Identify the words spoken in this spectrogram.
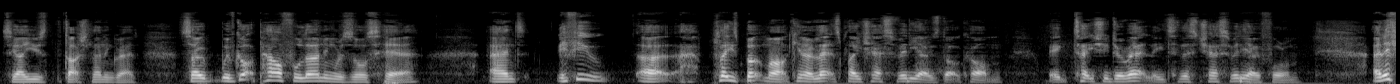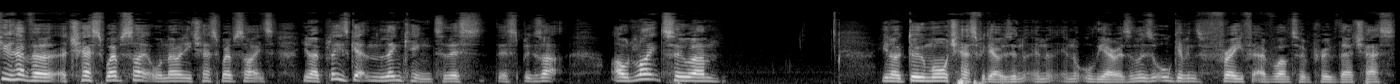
See, I used the Dutch Leningrad. So we've got a powerful learning resource here, and if you uh, please bookmark, you know, let's play chessvideos.com. It takes you directly to this chess video forum. And if you have a, a, chess website or know any chess websites, you know, please get them linking to this this because I I would like to um, you know do more chess videos in, in, in all the areas, and these are all given free for everyone to improve their chess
